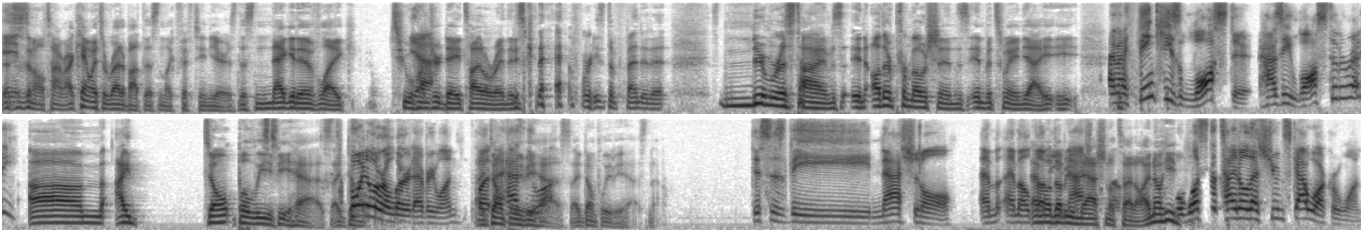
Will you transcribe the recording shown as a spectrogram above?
This In- is an all timer. I can't wait to read about this in like 15 years. This negative like 200 day title reign that he's going to have, where he's defended it numerous times in other promotions in between. Yeah, he. And I think he's lost it. Has he lost it already? um, I don't believe he has. I don't, Spoiler alert, everyone. But I don't believe he lost? has. I don't believe he has. No. This is the national M- MLW, MLW national, national title. I know he. Well, what's the title that Shun Skywalker won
